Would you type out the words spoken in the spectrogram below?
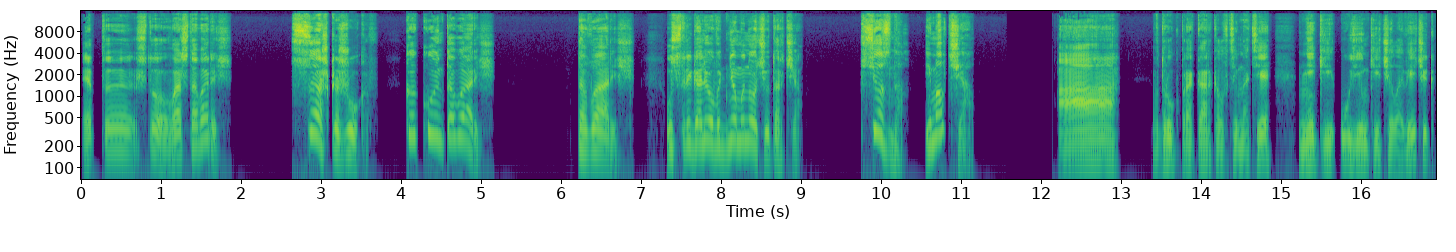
«Это что, ваш товарищ?» «Сашка Жуков! Какой он товарищ?» «Товарищ! У Стригалева днем и ночью торчал. Все знал и молчал. а, -а, -а Вдруг прокаркал в темноте некий узенький человечек,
